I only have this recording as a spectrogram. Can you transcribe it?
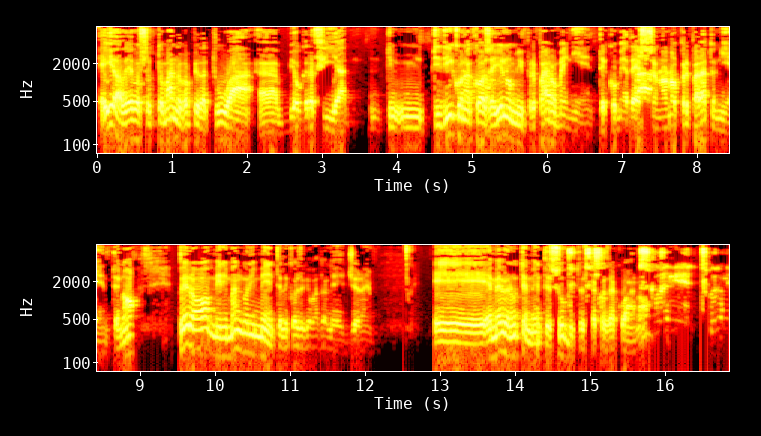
e io avevo sotto mano proprio la tua uh, biografia ti, ti, dico una cosa, io non mi preparo mai niente, come adesso, non ho preparato niente, no? Però mi rimangono in mente le cose che vado a leggere. E, e mi è venuta in mente subito questa cosa qua, no? Scusami, scusami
